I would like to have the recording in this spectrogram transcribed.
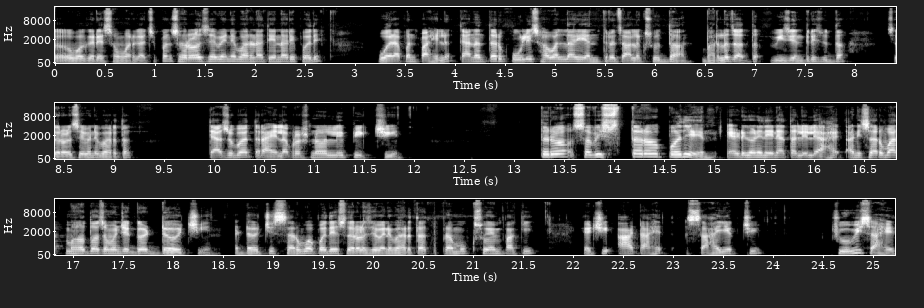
वगैरे संवर्गाचे. पण सरळ सेवेने भरण्यात येणारी पदे वर आपण पाहिलं. त्यानंतर पोलीस हवालदार यंत्रचालकसुद्धा भरलं जातं. वीज यंत्रीसुद्धा सरळ सेवेने भरतात. त्यासोबत राहिला प्रश्न लिपिकची तर सविस्तर पदे एडगणी देण्यात आलेली आहेत आणि सर्वात महत्त्वाचं म्हणजे गट ड ची. ड ची सर्व पदे सरळ सेवेने भरतात. प्रमुख स्वयंपाकी याची आठ आहेत सहाय्यकची चोवीस आहेत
